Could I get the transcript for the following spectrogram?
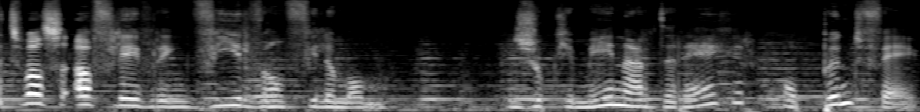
Dit was aflevering 4 van Filemon. Zoek je mee naar de reiger op punt 5.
